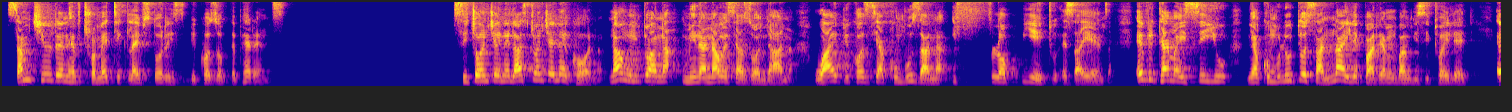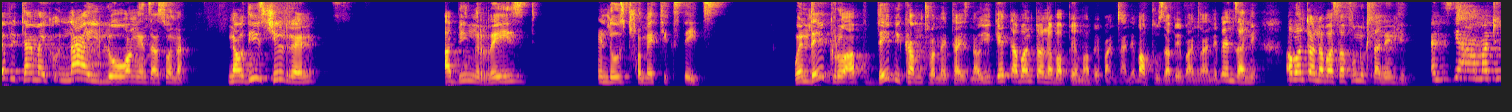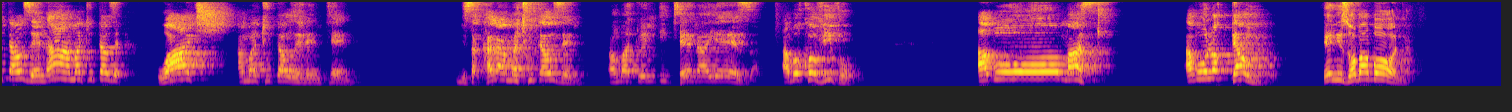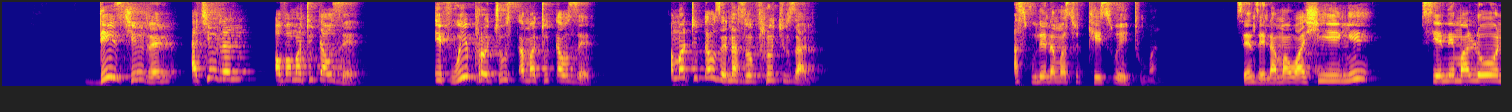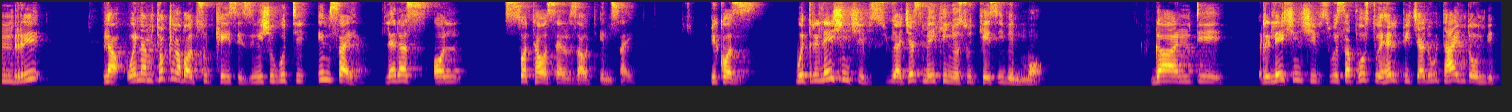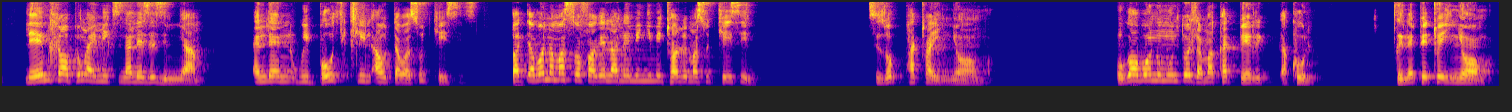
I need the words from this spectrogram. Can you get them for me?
Some children have traumatic life stories because of the parents. Sitshontshene la sitshontshene khona. Nangumntwana mina nawe siyazondana. Why? Because siyakhumbuzana iflop yethu esayenza. Every time i see you ngiyakhumbula ukuthi osanayi le bhari yangibambisa itoilet. Every time I, nayi lo wangenza sona. Now these children are being raised in those traumatic states when they grow up they become traumatized. Now you get abantwana babhema bebancane baphuza bebancane benzani? Abantwana basafuna ukuhlala endlini. And ya ama-2000 ah ama-2000 watch ama-2010 ngisakhala ama-2000 ama-2010 ayeza. Abo-covivo abo-mask abo-lockdown yenizobabona these children are children of ama 2000 if we produced ama 2000 ama 2000 azoproducani asivuleni ama-suitcase wethu man. Senzeni ama-washingi siyeni ema-laundry now when i'm talking about suitcases ngisho ukuthi inside let us all sort ourselves out inside. Because with relationships you are just making your suitcase even more kanti relationships we're supposed to help each other ukuthi hayi ntombi le emhlophe ungayimix nalezi ezimnyama. And then we both clean out our suitcases. But yabona masofakelana eminye imithwalo ema-suitcasini? Sizophathwa inyongo ukobona umuntu odla ama-cadbury kakhulu gcine ephethwe inyongo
